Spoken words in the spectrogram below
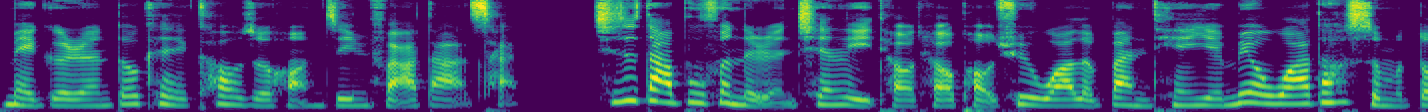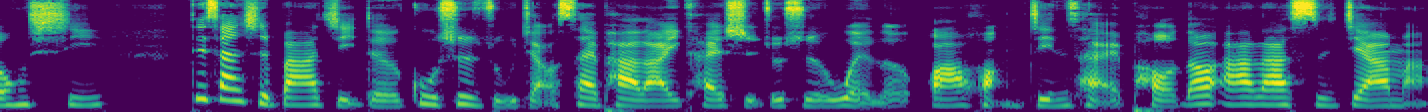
每个人都可以靠着黄金发大财。其实，大部分的人千里迢迢跑去挖了半天，也没有挖到什么东西。第三十八集的故事主角塞帕拉一开始就是为了挖黄金才跑到阿拉斯加嘛，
